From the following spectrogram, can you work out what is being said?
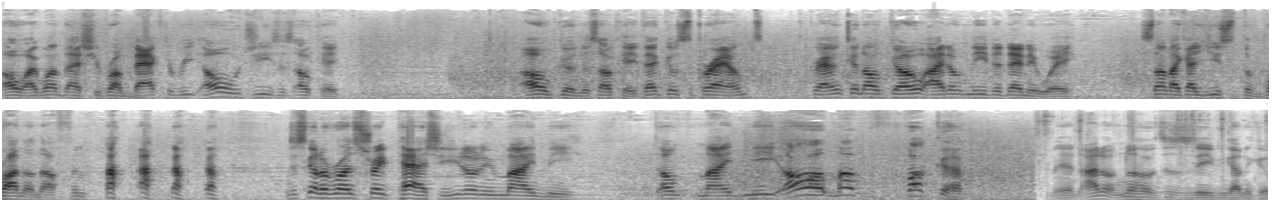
Oh, I want to actually run back to re- Oh, Jesus. Okay. Oh, goodness. Okay, that goes to ground. Ground can all go. I don't need it anyway. It's not like I used to run or nothing. I'm just gonna run straight past you. You don't even mind me. Don't mind me. Oh, motherfucker. Man, I don't know if this is even gonna go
